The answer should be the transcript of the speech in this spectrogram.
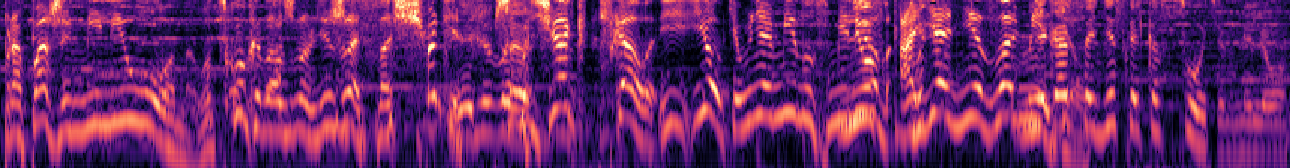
пропажи миллиона? Вот сколько должно лежать на счете, не знаю. чтобы человек сказал, елки, у меня минус миллион, Неск- а я не Мне заметил. кажется, несколько сотен миллионов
